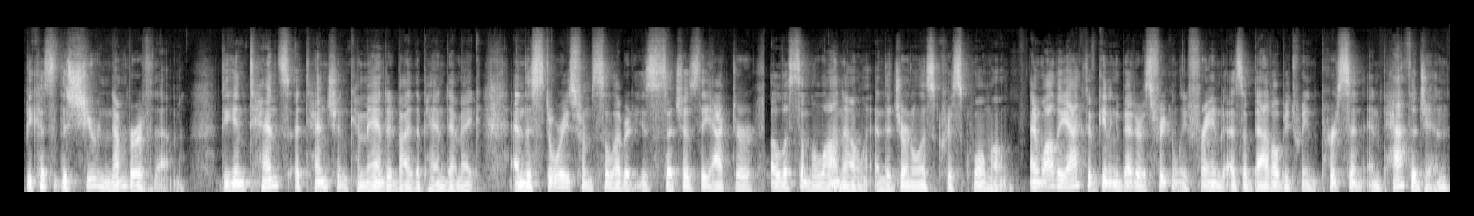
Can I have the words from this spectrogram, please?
because of the sheer number of them, the intense attention commanded by the pandemic, and the stories from celebrities such as the actor Alyssa Milano and the journalist Chris Cuomo. And while the act of getting better is frequently framed as a battle between person and pathogen,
